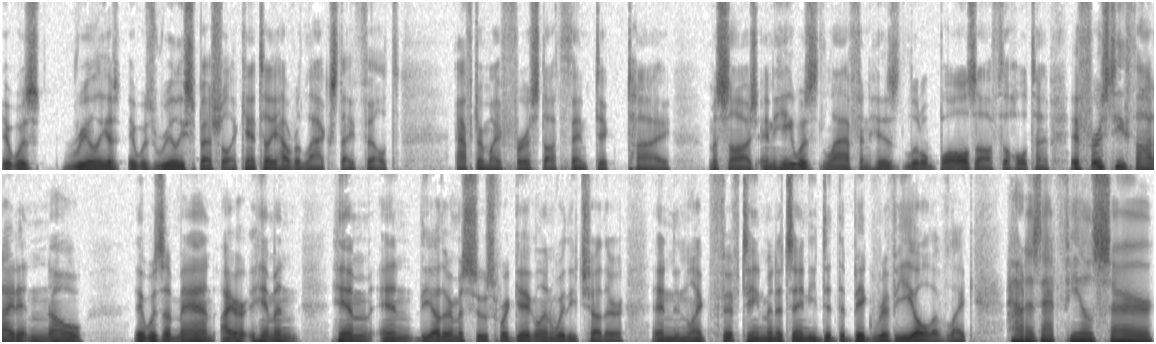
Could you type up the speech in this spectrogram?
it was really a, it was really special. I can't tell you how relaxed I felt after my first authentic Thai massage and he was laughing his little balls off the whole time. At first he thought I didn't know it was a man. I heard him and him and the other masseuse were giggling with each other and in like 15 minutes in he did the big reveal of like how does that feel sir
